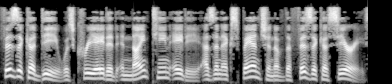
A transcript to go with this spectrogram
Physica D was created in 1980 as an expansion of the Physica series.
